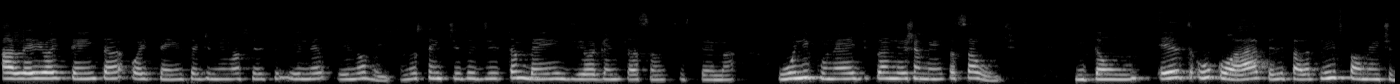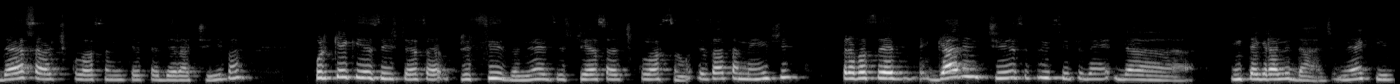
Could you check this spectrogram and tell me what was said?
a Lei 8080 de 1990, no sentido de também de organização do sistema único né, de planejamento da saúde. Então, esse, o COAP ele fala principalmente dessa articulação interfederativa. Por que, que existe essa, precisa né, existir essa articulação? Exatamente para você garantir esse princípio de, da integralidade, né, que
